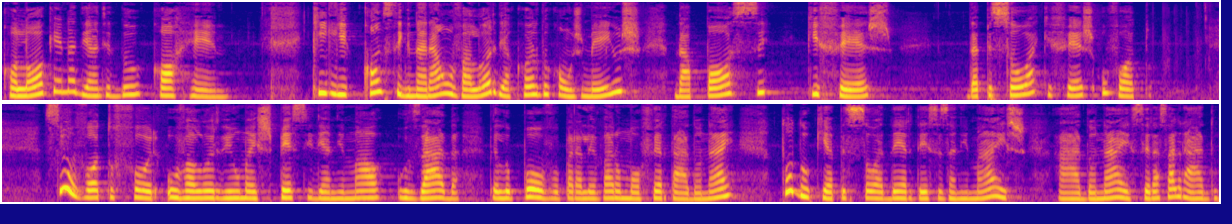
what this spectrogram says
coloquem-na diante do Kohen, que lhe consignará um valor de acordo com os meios da posse que fez, da pessoa que fez o voto. Se o voto for o valor de uma espécie de animal usada pelo povo para levar uma oferta a Adonai, tudo o que a pessoa der desses animais a Adonai será sagrado.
